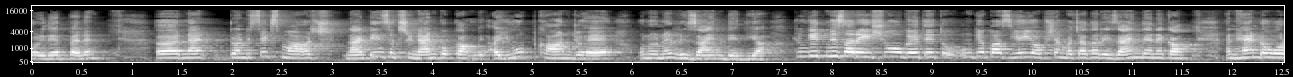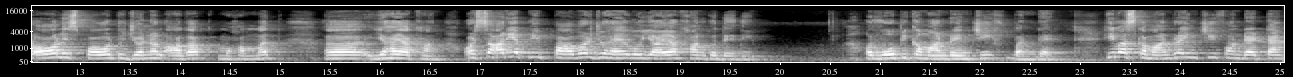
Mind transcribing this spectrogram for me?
थोड़ी देर पहले। ट्वेंटी सिक्स मार्च 1969 को अयूब खान जो है, उन्होंने रिज़ाइन दे दिया। क्योंकि इतने सारे इशू हो गए थे तो उनके पास यही ऑप्शन बचा था रिज़ाइन देने का। And hand over all is power to general Agha Mohammad Yahya Khan और सारी अपनी पावर जो है, वो याया खान को दे दी। और वो भी कमांडर इन चीफ बन गए। He was commander in chief on that time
